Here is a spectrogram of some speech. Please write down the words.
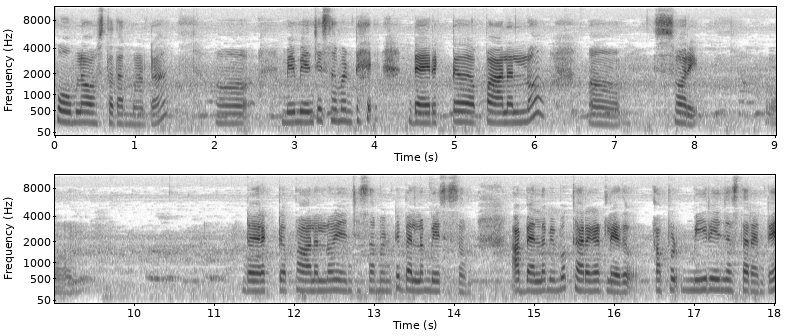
ఫోమ్లా వస్తుంది అనమాట మేము ఏం చేస్తామంటే డైరెక్ట్ పాలల్లో సారీ డైరెక్ట్ పాలల్లో ఏం చేస్తామంటే బెల్లం వేసేసాం ఆ బెల్లం ఏమో కరగట్లేదు. అప్పుడు మీరు ఏం చేస్తారంటే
